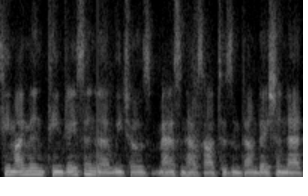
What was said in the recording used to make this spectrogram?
team I'm in, Team Jason, uh, we chose Madison House Autism Foundation that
